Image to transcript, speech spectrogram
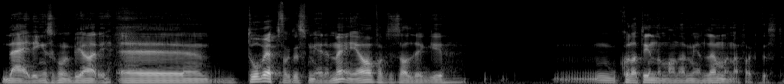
Nej, det är ingen som kommer bli arg. Eh, då vet du faktiskt mer än mig. Jag har faktiskt aldrig mm, kollat in de andra medlemmarna faktiskt.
